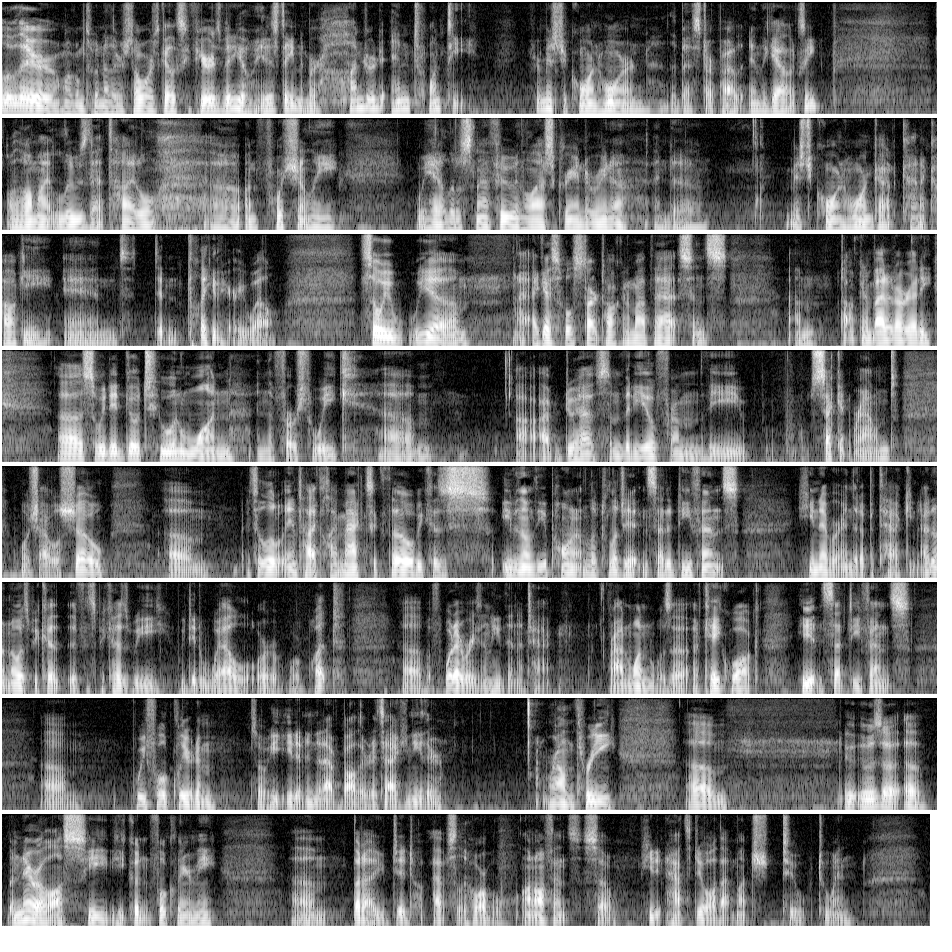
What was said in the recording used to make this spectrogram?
Hello there, welcome to another Star Wars Galaxy Heroes video. It is day number 120 for Mr. Corran Horn, the best star pilot in the galaxy. Although I might lose that title, uh, unfortunately, we had a little snafu in the last Grand Arena, and uh, Mr. Corran Horn got kind of cocky and didn't play very well. So we, we um, I guess we'll start talking about that since I'm talking about it already. Uh, so we did go two and one in the first week. Um, I do have some video from the second round, which I will show. Um, it's a little anticlimactic though because even though the opponent looked legit and set of defense, he never ended up attacking. I don't know it's because if it's because we we did well or or what, uh, but for whatever reason he didn't attack. Round one was a, a cakewalk. He didn't set defense. Um, we full cleared him so he, he didn't ever bother attacking either. Round three, um, it, it, was a, a, a, narrow loss. He he couldn't full clear me, um, but I did absolutely horrible on offense, so he didn't have to do all that much to to win.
